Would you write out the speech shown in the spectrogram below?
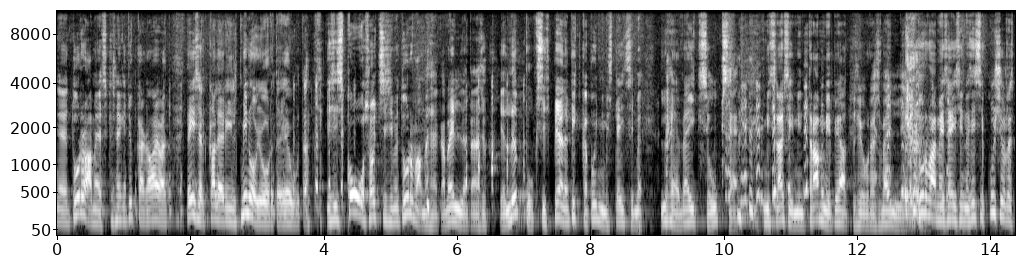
eh, turvamees, kes nägi tükk aega vaeva, et teiselt galeriilt minu juurde jõuda. Ja siis koos otsisime turvamehega väljapääsu ja lõpuks siis peale pikka punnimist leidsime ühe väikse ukse, mis lasi mind trammipeatuse juures välja. turvamees jäi sinna sisse, kusjuures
